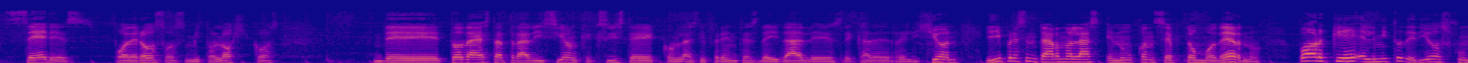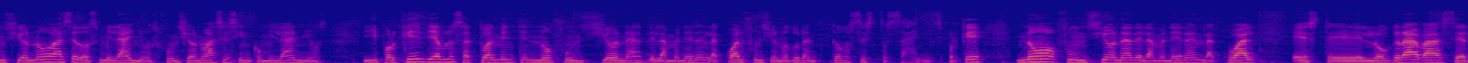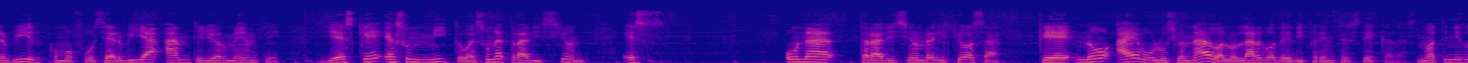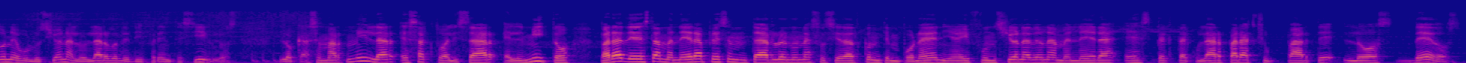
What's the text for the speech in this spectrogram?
seres poderosos, mitológicos, de toda esta tradición que existe con las diferentes deidades de cada religión y presentárnoslas en un concepto moderno porque el mito de Dios funcionó hace dos mil años, funcionó hace cinco mil años. ¿Y por qué diablos actualmente no funciona de la manera en la cual funcionó durante todos estos años? ¿Por qué no funciona de la manera en la cual este lograba servir como servía anteriormente? Y es que es un mito, es una tradición, es una tradición religiosa que no ha evolucionado a lo largo de diferentes décadas, no ha tenido una evolución a lo largo de diferentes siglos. Lo que hace Mark Miller es actualizar el mito para de esta manera presentarlo en una sociedad contemporánea y funciona de una manera espectacular para chuparte los dedos.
